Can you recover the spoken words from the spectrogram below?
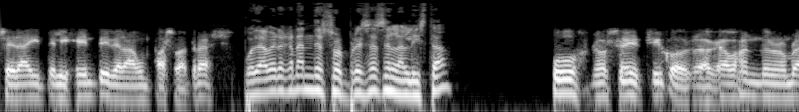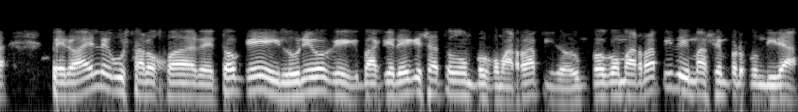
será inteligente y dará un paso atrás. ¿Puede haber grandes sorpresas en la lista? Uf, no sé, chicos, lo acaban de nombrar. Pero a él le gustan los jugadores de toque y lo único que va a querer es que sea todo un poco más rápido, un poco más rápido y más en profundidad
